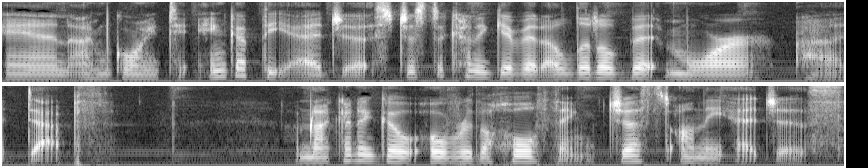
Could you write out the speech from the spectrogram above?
and I'm going to ink up the edges just to kind of give it a little bit more uh, depth. I'm not going to go over the whole thing, just on the edges.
